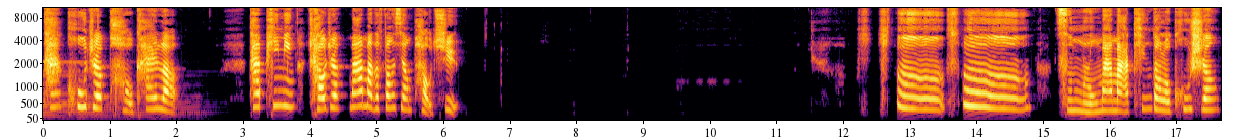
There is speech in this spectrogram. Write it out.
他哭着跑开了，他拼命朝着妈妈的方向跑去。嗯嗯，慈母龙妈妈听到了哭声，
